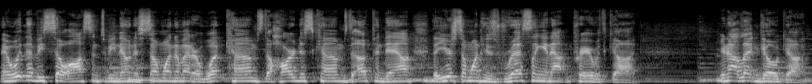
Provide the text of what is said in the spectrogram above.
And wouldn't that be so awesome to be known as someone, no matter what comes, the hardness comes, the up and down, that you're someone who's wrestling it out in prayer with God? You're not letting go of God.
